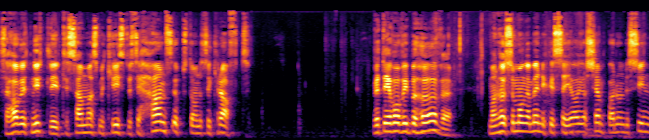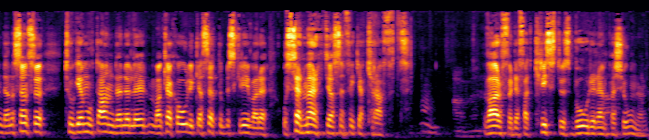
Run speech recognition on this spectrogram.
Så har vi ett nytt liv tillsammans med Kristus i hans uppståndelsekraft. Vet du vad vi behöver? Man hör så många människor säga ja, jag kämpade under synden och sen så tog jag emot anden eller man kanske har olika sätt att beskriva det och sen märkte jag, sen fick jag kraft. Varför? Därför att Kristus bor i den personen.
